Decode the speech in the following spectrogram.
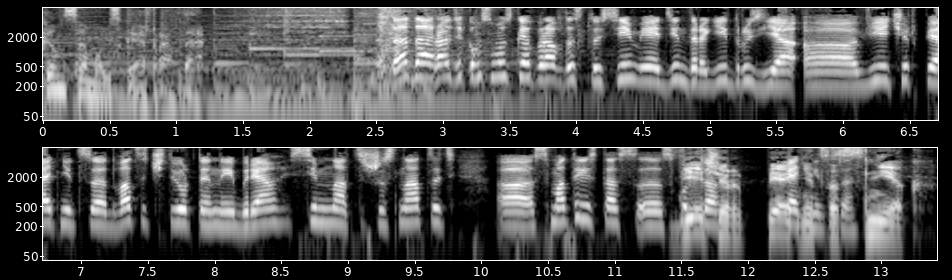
«Комсомольская правда». Да-да, радио «Комсомольская правда», 107,1, дорогие друзья. А, Вечер, пятница, 24 ноября, 17.16. А, Смотри, Стас, э, сколько... Вечер, пятница, снег.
